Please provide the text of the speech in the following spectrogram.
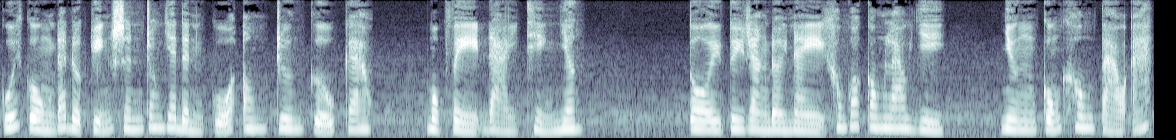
cuối cùng đã được chuyển sinh trong gia đình của ông Trương Cửu Cao, một vị đại thiện nhân. Tôi tuy rằng đời này không có công lao gì, nhưng cũng không tạo ác.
